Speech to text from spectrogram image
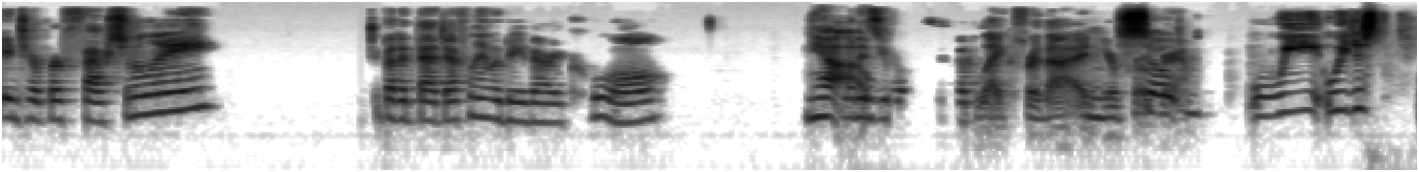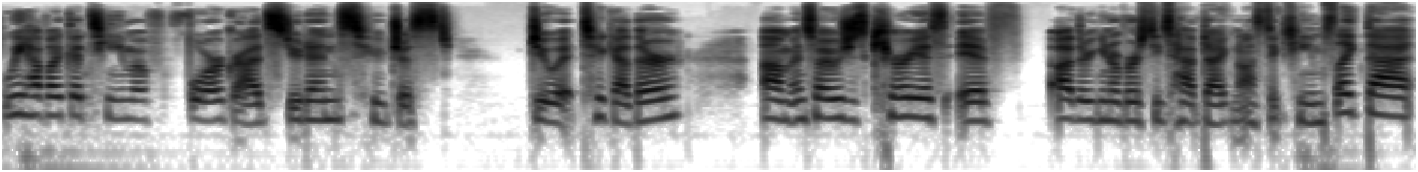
interprofessionally. but that definitely would be very cool. Yeah. What is your setup like for that in your So- program? we we just we have like a team of four grad students who just do it together um, and so i was just curious if other universities have diagnostic teams like that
